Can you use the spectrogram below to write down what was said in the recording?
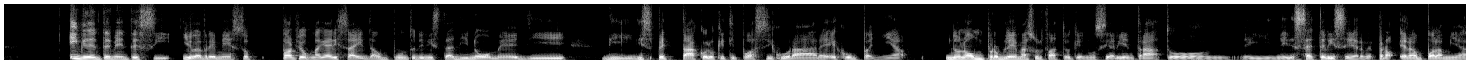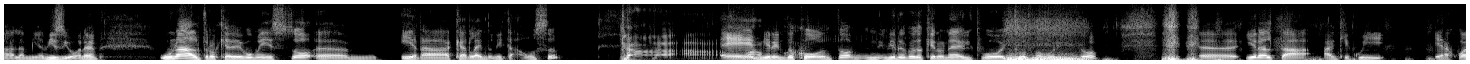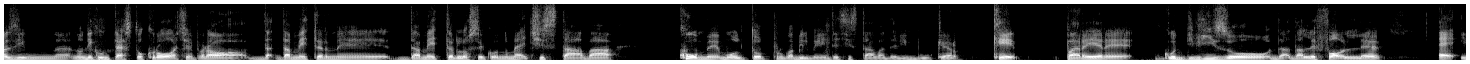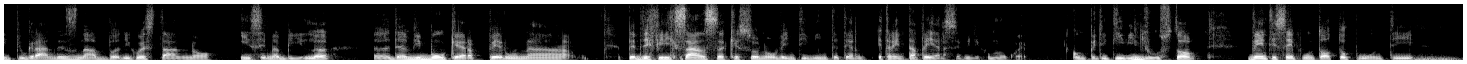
Evidentemente sì, io l'avrei messo proprio magari sai da un punto di vista di nome, di, di, di spettacolo che ti può assicurare e compagnia. Non ho un problema sul fatto che non sia rientrato nei, nei set riserve, però era un po' la mia, la mia visione. Un altro che avevo messo ehm, era Carl Anthony Towns. Ah, e mi rendo conto, mi rendo conto che non è il tuo, il tuo favorito. Eh, in realtà anche qui era quasi un, non dico un testo croce, però da, da, metterne, da metterlo secondo me ci stava come molto probabilmente ci stava Devin Booker, che parere condiviso da, dalle folle è il più grande snub di quest'anno insieme a Bill. Uh, Devin Booker per una per dei Phoenix Suns che sono 20 vinte e 30 perse, quindi comunque competitivi il giusto. 26.8 punti,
